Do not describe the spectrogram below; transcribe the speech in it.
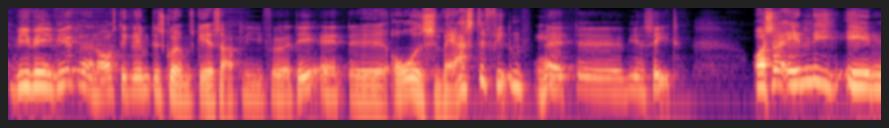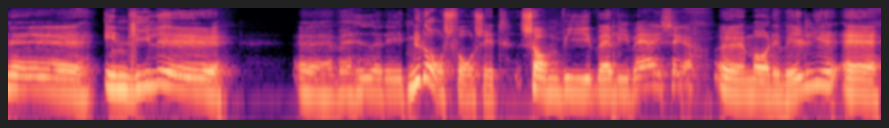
vi vil i virkeligheden også, det glemte, det skulle jeg måske have sagt lige før, det at øh, årets værste film, mm. at øh, vi har set. Og så endelig en, øh, en lille, øh, hvad hedder det, et nytårsforsæt, som vi, hvad vi hver især øh, måtte vælge af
